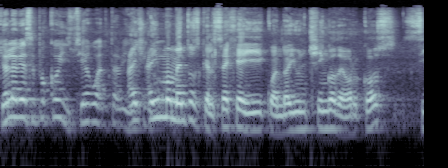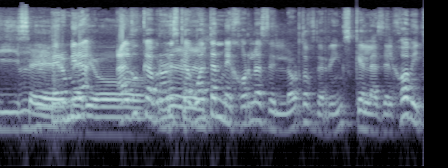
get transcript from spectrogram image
Yo la vi hace poco y sí aguanta bien. Hay, hay momentos que el CGI, cuando hay un chingo de orcos, sí se. Pero mira, medio- algo cabrón es que aguantan mejor las del Lord of the Rings que las del Hobbit,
